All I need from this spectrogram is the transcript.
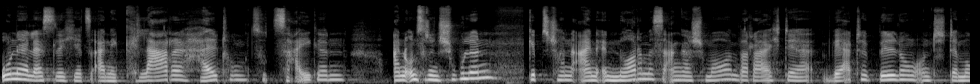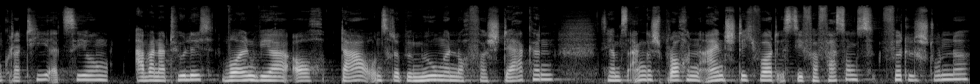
unerlässlich, jetzt eine klare Haltung zu zeigen. An unseren Schulen gibt es schon ein enormes Engagement im Bereich der Wertebildung und Demokratieerziehung. Aber natürlich wollen wir auch da unsere Bemühungen noch verstärken. Sie haben es angesprochen, ein Stichwort ist die Verfassungsviertelstunde.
